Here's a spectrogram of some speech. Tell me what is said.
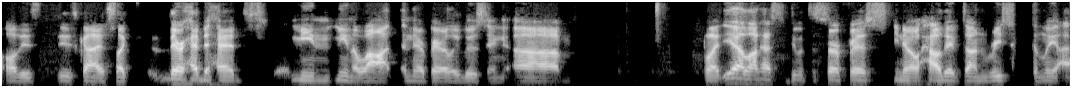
all these these guys, like their head to heads mean mean a lot, and they're barely losing. Um, but yeah, a lot has to do with the surface. You know how they've done recently. I,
